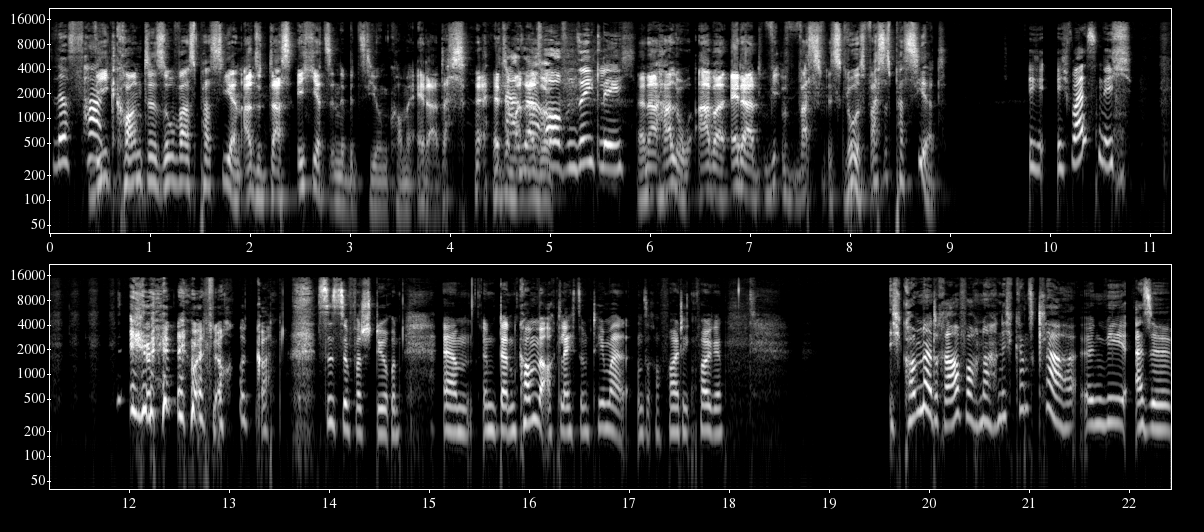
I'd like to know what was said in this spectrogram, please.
the fuck? Wie konnte sowas passieren? Also, dass ich jetzt in eine Beziehung komme, Edda, das hätte man also, also. offensichtlich. Ja, Na, hallo, aber Edda, wie, was ist los? Was ist passiert? Ich, ich weiß nicht. Ich bin immer noch, ist so verstörend. Ähm, und dann kommen wir auch gleich zum Thema unserer heutigen Folge. Ich komme da drauf auch noch nicht ganz klar. Irgendwie, also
